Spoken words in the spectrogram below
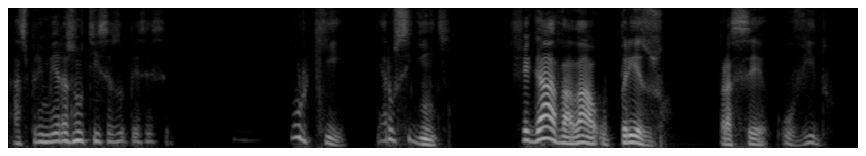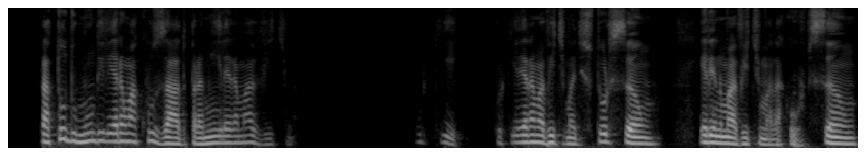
as primeiras notícias do PCC. Por quê? Era o seguinte, chegava lá o preso para ser ouvido, para todo mundo ele era um acusado, para mim ele era uma vítima. Por quê? Porque ele era uma vítima de extorsão, ele era uma vítima da corrupção.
